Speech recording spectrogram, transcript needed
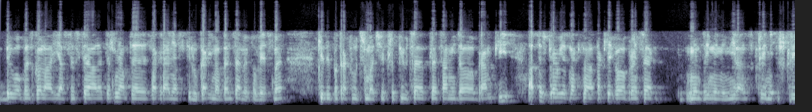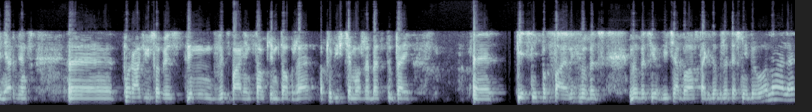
było bez gola i asysty, ale też miał te zagrania w stylu Karima Benzemy, powiedzmy, kiedy potrafił trzymać się przy piłce plecami do bramki, a też grał jednak na takiego obrońcę jak innymi Milan Skriniar, więc e, poradził sobie z tym wyzwaniem całkiem dobrze. Oczywiście może bez tutaj e, pieśni pochwalnych wobec, wobec Jowicza, bo aż tak dobrze też nie było, no ale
